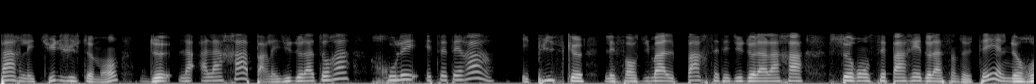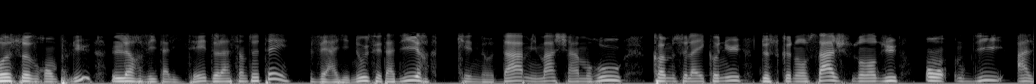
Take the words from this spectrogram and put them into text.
par l'étude justement de la halacha, par l'étude de la Torah, rouler, etc. Et puisque les forces du mal, par cette étude de la seront séparées de la sainteté, elles ne recevront plus leur vitalité de la sainteté. Veillez-nous, c'est-à-dire Kenoda, Mima, Shamru, comme cela est connu de ce que nos sages, sous-entendu, ont dit Al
